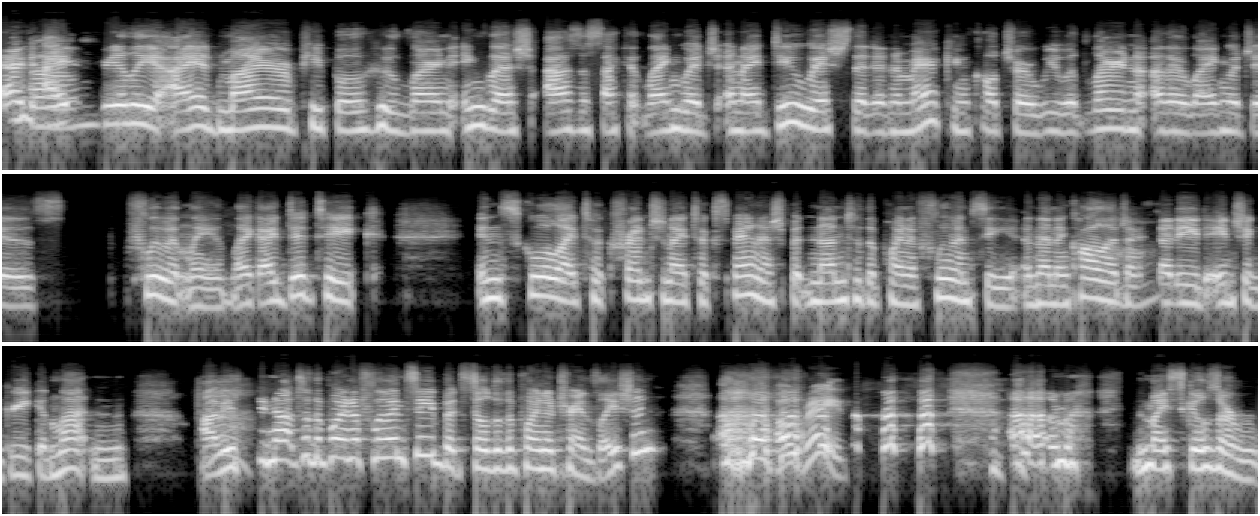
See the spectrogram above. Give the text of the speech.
I, I Um, really I admire people who learn English as a second language, and I do wish that in American culture we would learn other languages fluently. Like I did take in school, I took French and I took Spanish, but none to the point of fluency. And then in college, I Uh-huh. studied ancient Greek and Latin. Obviously, not to the point of fluency, but still to the point of translation. oh, great! um, my skills are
